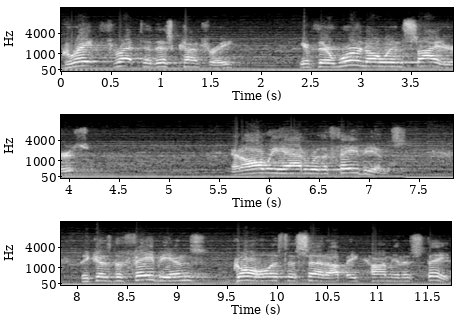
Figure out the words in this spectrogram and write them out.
great threat to this country if there were no insiders and all we had were the Fabians, because the Fabians' goal is to set up a communist state.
